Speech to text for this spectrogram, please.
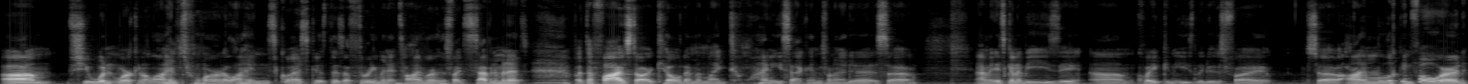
Um, she wouldn't work in Alliance War or Alliance Quest because there's a three minute timer and this fight's seven minutes. But the five star killed him in like 20 seconds when I did it. So, I mean, it's gonna be easy. Um, Quake can easily do this fight. So I'm looking forward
